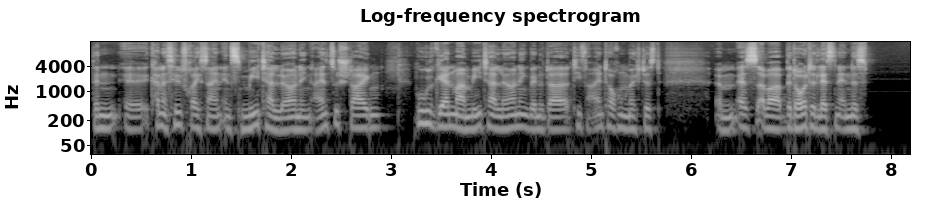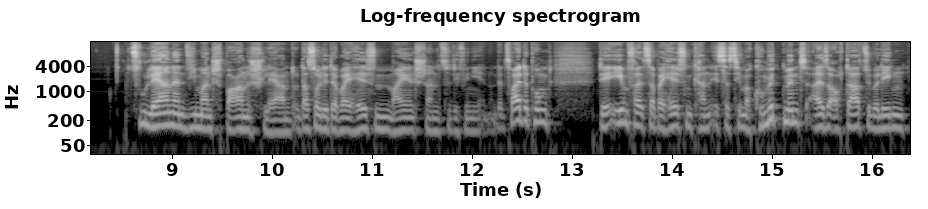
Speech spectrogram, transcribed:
dann äh, kann es hilfreich sein, ins Meta-Learning einzusteigen. Google gerne mal Meta-Learning, wenn du da tiefer eintauchen möchtest. Ähm, es aber bedeutet letzten Endes, zu lernen, wie man Spanisch lernt. Und das soll dir dabei helfen, Meilensteine zu definieren. Und der zweite Punkt, der ebenfalls dabei helfen kann, ist das Thema Commitment. Also auch da zu überlegen,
